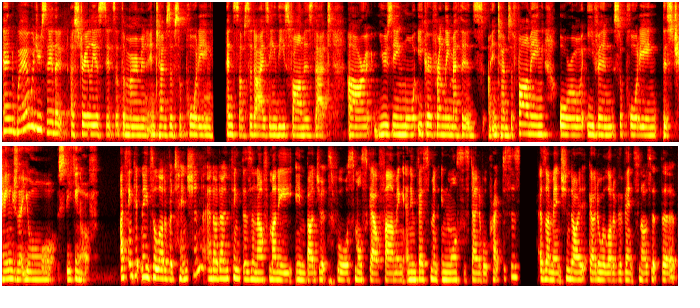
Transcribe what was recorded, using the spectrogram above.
And where would you say that Australia sits at the moment in terms of supporting and subsidizing these farmers that are using more eco friendly methods in terms of farming or even supporting this change that you're speaking of? I think it needs a lot of attention, and I don't think there's enough money in budgets for small scale farming and investment in more sustainable practices. As I mentioned, I go to a lot of events, and I was at the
